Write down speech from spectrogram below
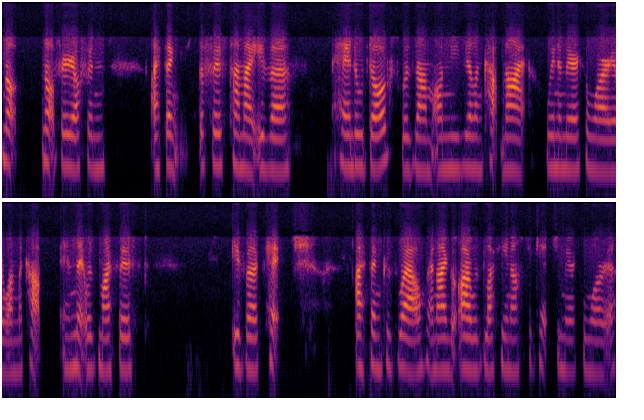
not not very often. I think the first time I ever handled dogs was um on New Zealand Cup night when American Warrior won the cup, and that was my first ever catch I think as well, and I I was lucky enough to catch American Warrior.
